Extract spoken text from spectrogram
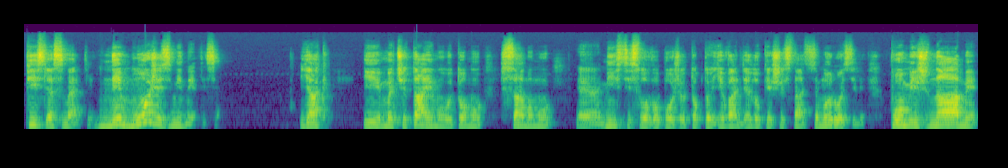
після смерті не може змінитися. Як і ми читаємо у тому самому е, місці Слово Боже, тобто Євангелія Луки 16 розділі, поміж нами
